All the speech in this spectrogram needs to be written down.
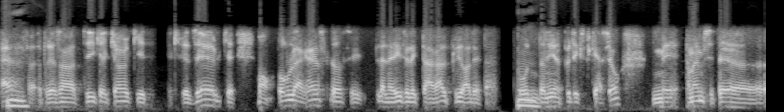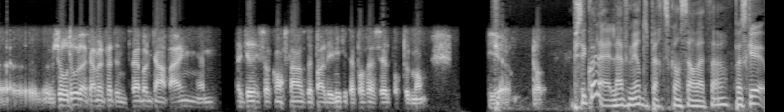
a présenté quelqu'un qui est crédible. bon, pour le reste, là, c'est l'analyse électorale plus en détail pour nous donner un peu d'explication. Mais quand même, c'était euh, Jodo a quand même fait une très bonne campagne, malgré les circonstances de pandémie qui n'étaient pas faciles pour tout le monde. Euh, C'est quoi l'avenir du Parti conservateur? Parce que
